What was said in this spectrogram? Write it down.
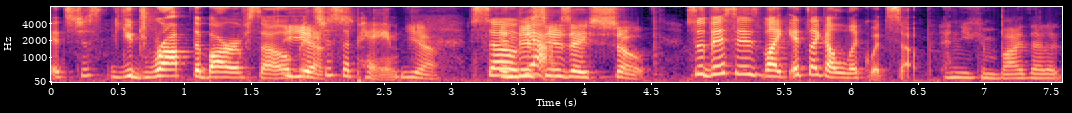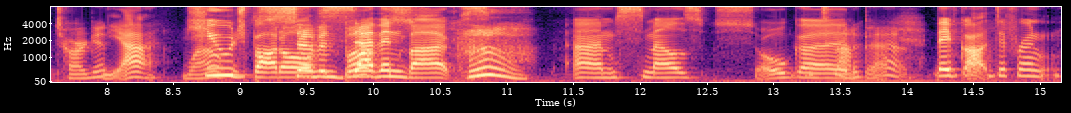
It's just you drop the bar of soap. Yes. It's just a pain. Yeah. So and this yeah. is a soap, so this is like it's like a liquid soap. and you can buy that at Target. Yeah, Wow. huge bottle, Seven seven bucks. bucks. um, smells so It's good. not bad. They've got different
